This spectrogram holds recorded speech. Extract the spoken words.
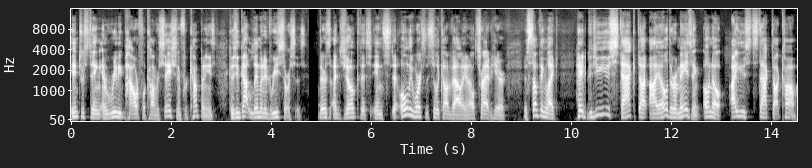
interesting and really powerful conversation for companies because you've got limited resources. There's a joke that's in, it only works in Silicon Valley, and I'll try it here. It's something like, Hey, did you use stack.io? They're amazing. Oh no, I used stack.com.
